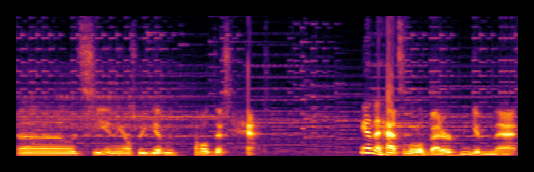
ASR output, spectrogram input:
Uh, let's see. Anything else we give him? How about this hat? Yeah, the hat's a little better. We can give him that.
